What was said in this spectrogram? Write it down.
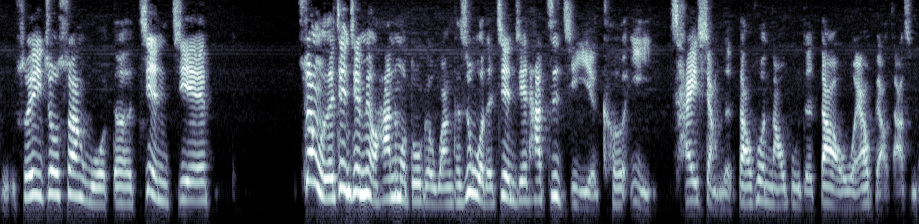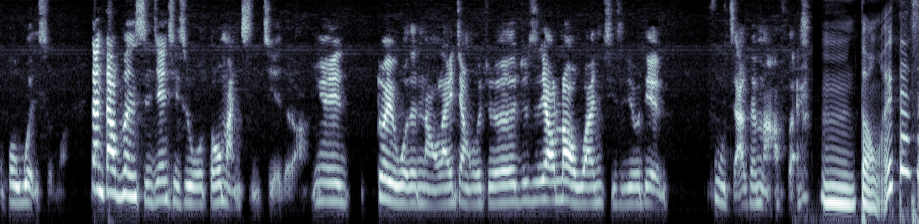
补，所以就算我的间接，虽然我的间接没有他那么多个弯，可是我的间接他自己也可以猜想得到或脑补得到我要表达什么或问什么。但大部分时间其实我都蛮直接的啦，因为对我的脑来讲，我觉得就是要绕弯其实有点复杂跟麻烦。嗯，懂。哎，但是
